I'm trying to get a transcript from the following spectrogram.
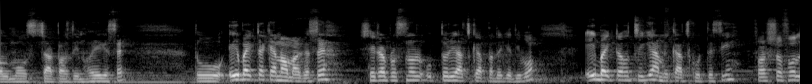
অলমোস্ট চার পাঁচ দিন হয়ে গেছে। তো এই বাইকটা কেন আমার কাছে? সেটার প্রশ্নের উত্তরই আজকে আপনাদেরকে দিব। এই বাইকটা হচ্ছে গিয়ে আমি কাজ করতেছি। ফার্স্ট অফ অল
